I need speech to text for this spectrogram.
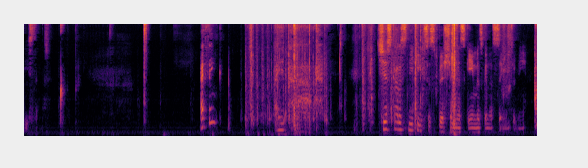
these things. I think I, uh, just got a sneaking suspicion this game is going to sing to me. I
